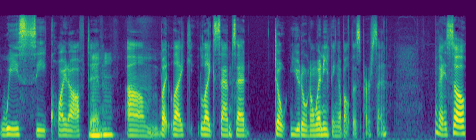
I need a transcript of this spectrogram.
we see quite often. Um, but like like Sam said, don't you don't know anything about this person. Okay, so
